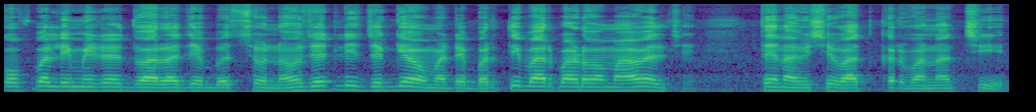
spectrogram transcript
કોપર લિમિટેડ દ્વારા જે બસો નવ જેટલી જગ્યાઓ માટે ભરતી બહાર પાડવામાં આવેલ છે, તેના વિશે વાત કરવાના છીએ.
